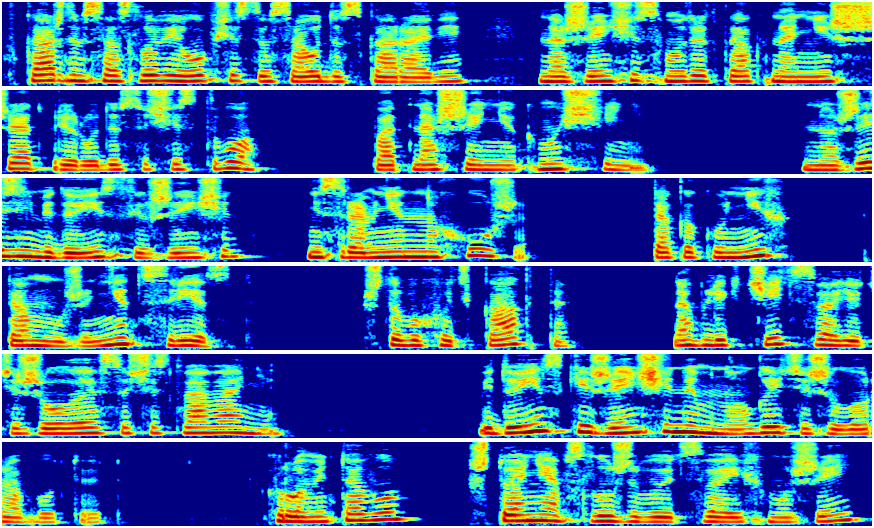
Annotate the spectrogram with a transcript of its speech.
в каждом сословии общества Саудовской Аравии на женщин смотрят как на низшее от природы существо по отношению к мужчине. Но жизнь бедуинских женщин несравненно хуже, так как у них, к тому же, нет средств, чтобы хоть как-то облегчить свое тяжелое существование. Бедуинские женщины много и тяжело работают. Кроме того, что они обслуживают своих мужей,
